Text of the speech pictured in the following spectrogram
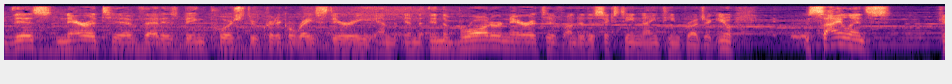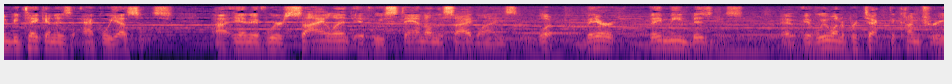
this narrative that is being pushed through critical race theory and in, in the broader narrative under the 1619 project? You know, silence can be taken as acquiescence. Uh, and if we're silent, if we stand on the sidelines, look, they're, they mean business. If we want to protect the country,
